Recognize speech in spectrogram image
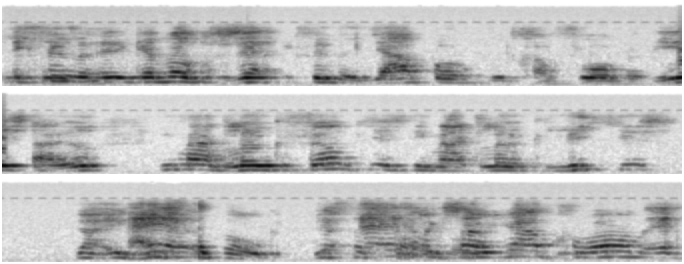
Ik, vind, ik heb wel gezegd, ik vind dat ook moet gaan vloggen. Heel, die maakt leuke filmpjes, die maakt leuke liedjes. Ja, ik wist dat ook. Ja, eigenlijk zou Jaap gewoon echt,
